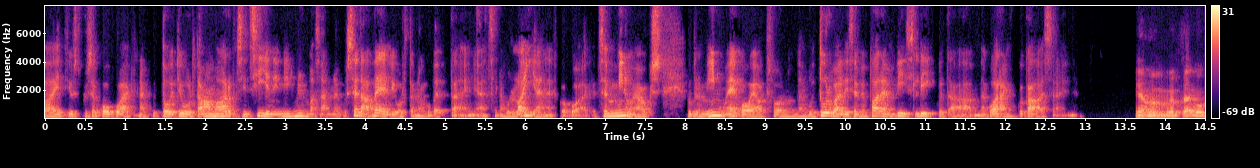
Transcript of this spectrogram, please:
vaid justkui sa kogu aeg nagu tood juurde, aa ma arvasin siiani nii, nüüd ma saan nagu seda veel juurde nagu võtta, on ju, et sa nagu laiened kogu aeg, et see on minu jaoks, võib-olla minu ego jaoks olnud nagu turvalisem ja parem viis liikuda nagu arenguga kaasa, on ju ja praegu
